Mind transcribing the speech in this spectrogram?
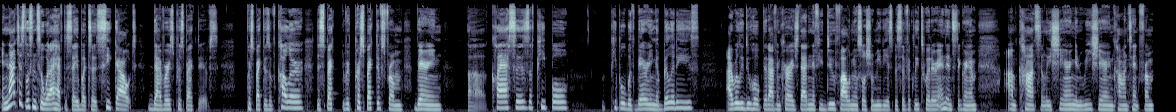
and not just listen to what I have to say, but to seek out diverse perspectives, perspectives of color, perspectives from varying uh, classes of people, people with varying abilities. I really do hope that I've encouraged that. And if you do follow me on social media, specifically Twitter and Instagram, I'm constantly sharing and resharing content from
